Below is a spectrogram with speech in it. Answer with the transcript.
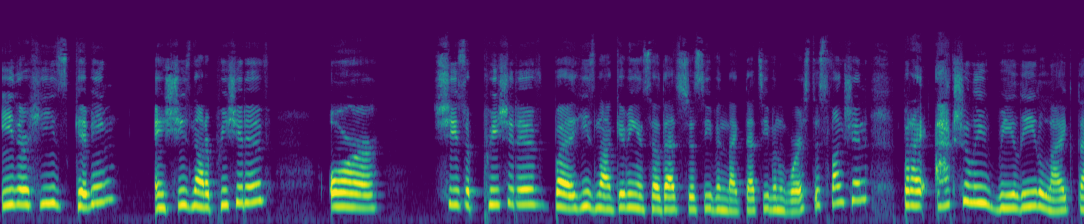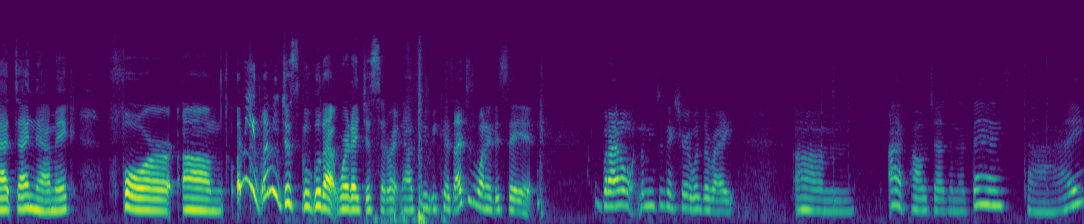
either he's giving and she's not appreciative, or she's appreciative but he's not giving and so that's just even like that's even worse dysfunction but i actually really like that dynamic for um let me let me just google that word I just said right now too because I just wanted to say it. But I don't let me just make sure it was the right um I apologize in advance. Die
